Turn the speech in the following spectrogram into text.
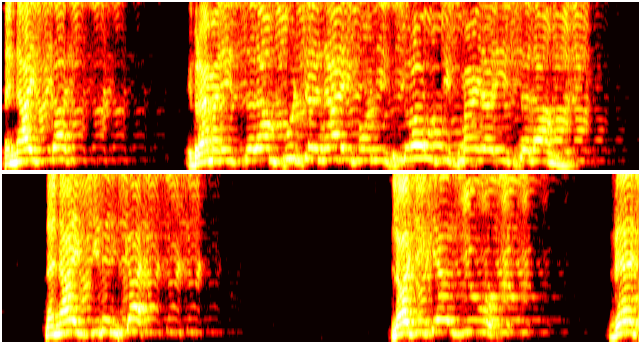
The knife cuts. Ibrahim salam put a knife on his throat, Ismail salam. The knife didn't cut. Logic tells you that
